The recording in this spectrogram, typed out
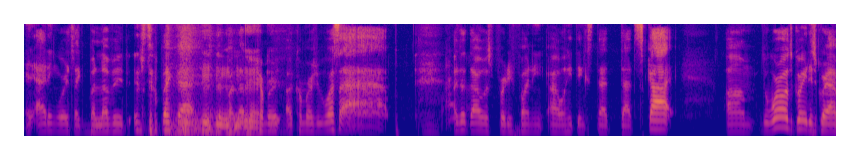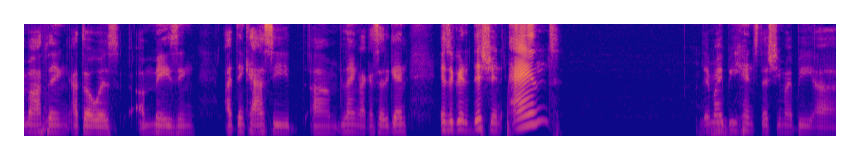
and adding words like beloved and stuff like that. the beloved commer- uh, commercial. What's up? I thought that was pretty funny uh, when he thinks that that's Scott. Um, the world's greatest grandma thing I thought was amazing. I think Cassie um, Lang, like I said again, is a great addition, and there might be hints that she might be. Uh,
